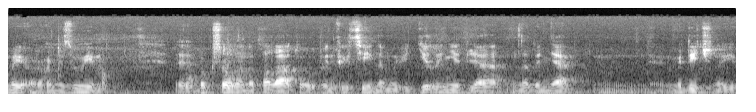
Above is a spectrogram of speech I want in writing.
ми організуємо боксовану палату в інфекційному відділенні для надання медичної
